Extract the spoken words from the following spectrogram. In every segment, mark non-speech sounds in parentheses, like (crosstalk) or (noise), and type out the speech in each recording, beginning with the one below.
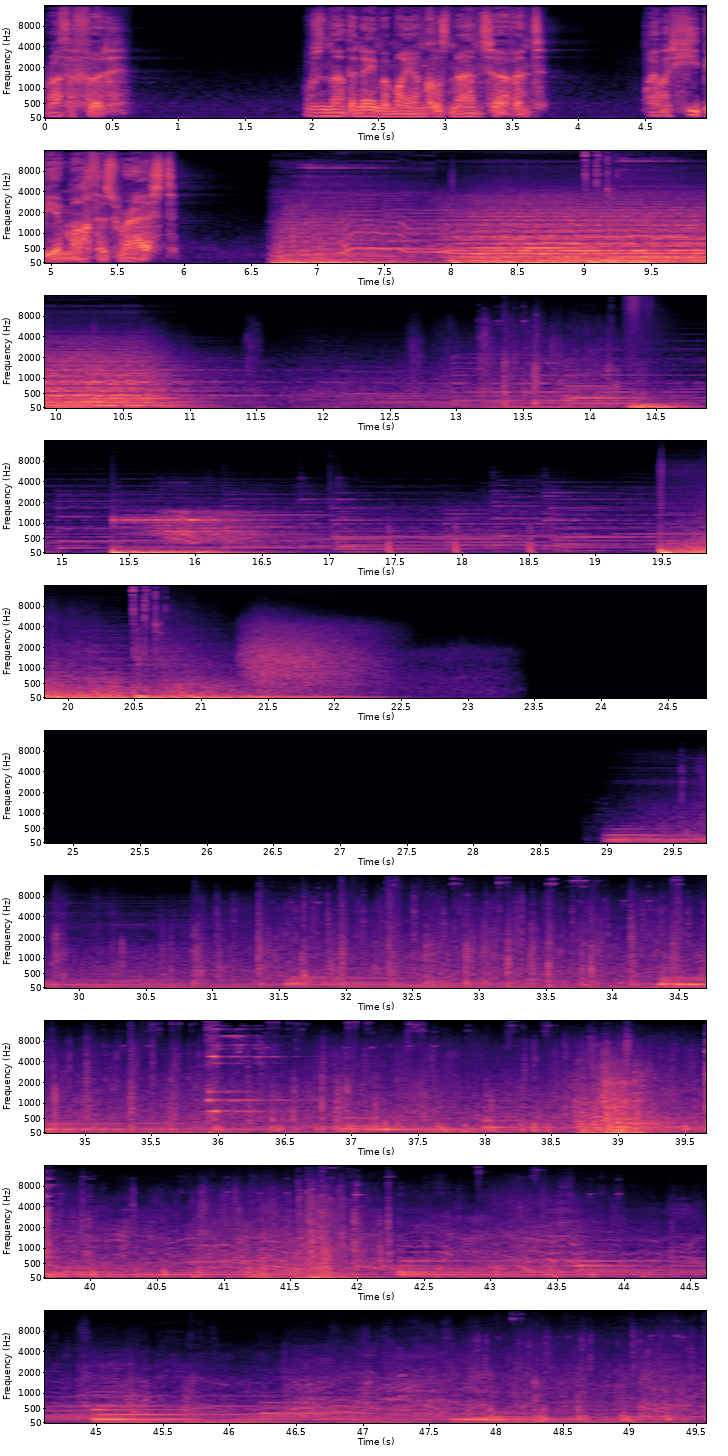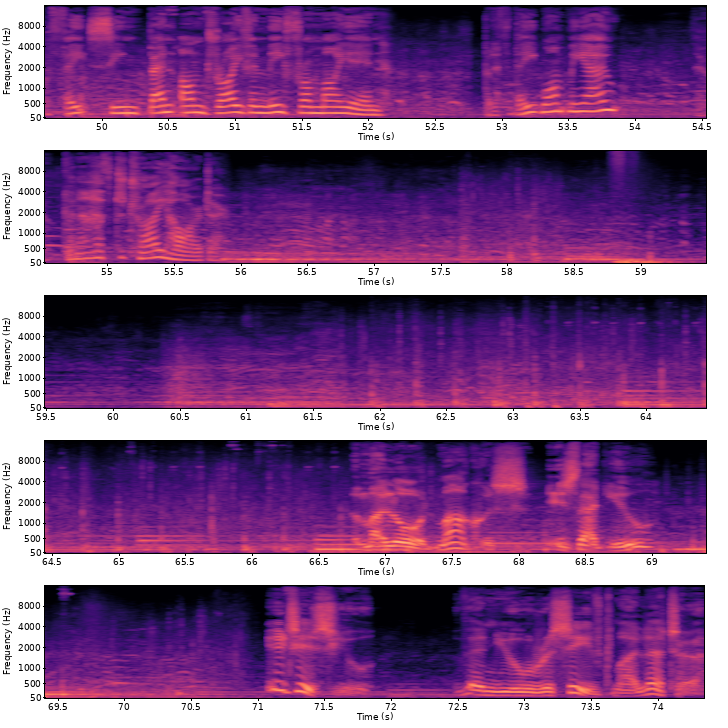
Rutherford. Wasn't that the name of my uncle's manservant? Why would he be at Martha's Rest? The fates seem bent on driving me from my inn. But if they want me out, they're gonna have to try harder. My lord Marquis, is that you? It is you. Then you received my letter.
